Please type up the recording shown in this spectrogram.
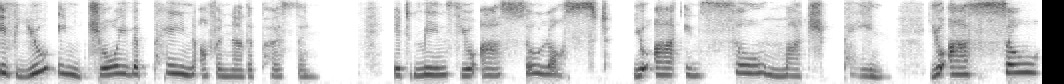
If you enjoy the pain of another person, it means you are so lost. You are in so much pain. You are so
